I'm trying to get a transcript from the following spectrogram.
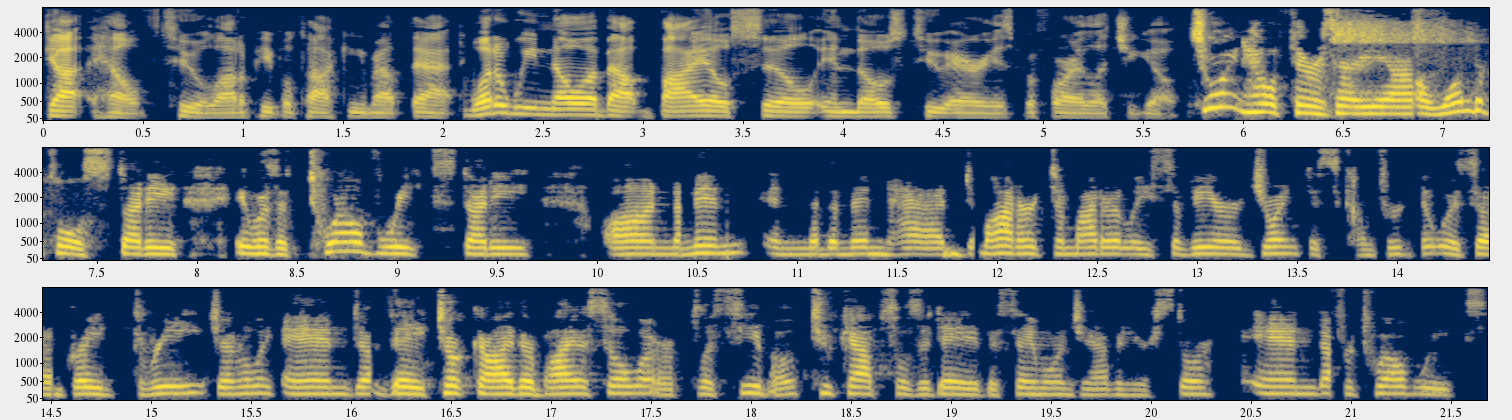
gut health too. A lot of people talking about that. What do we know about BioSil in those two areas before I let you go? Joint health, there's a, uh, a wonderful study. It was a 12 week study on men, and the men had moderate to moderately severe joint discomfort. It was a grade three generally, and uh, they took either BioSil or placebo, two capsules a day, the same ones you have in your store, and uh, for 12 weeks.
